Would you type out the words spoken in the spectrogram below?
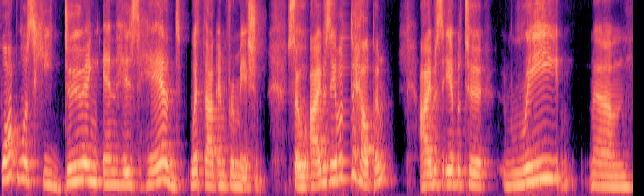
what was he doing in his head with that information? So I was able to help him. I was able to re um,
